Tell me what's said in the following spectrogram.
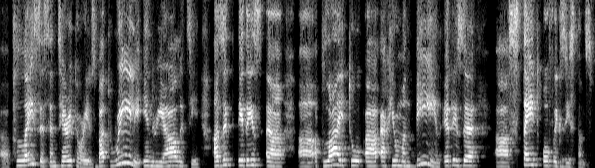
uh, places and territories, but really in reality, as it, it is uh, uh, applied to uh, a human being, it is a, a state of existence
